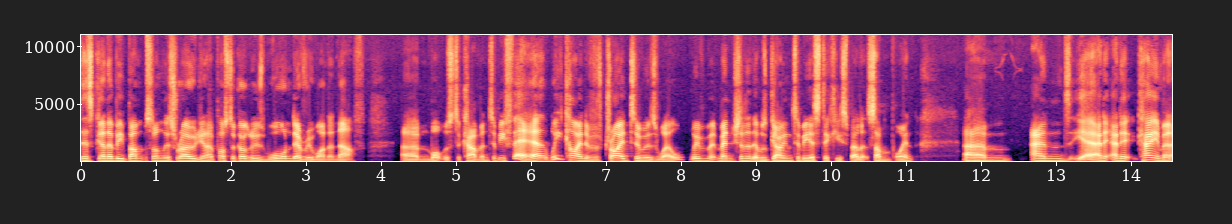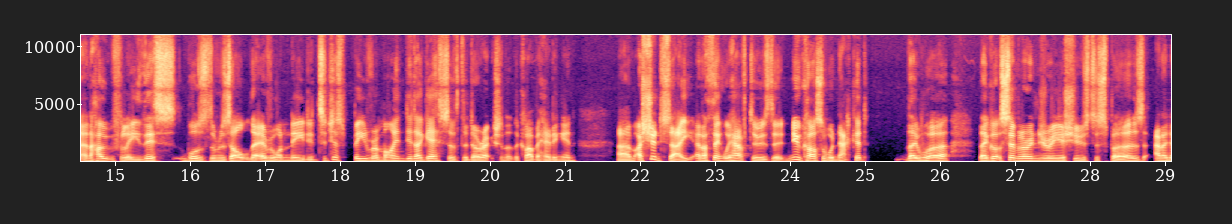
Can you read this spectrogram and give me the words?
there's going to be bumps along this road. You know Postecoglou's warned everyone enough um, what was to come. And to be fair we kind of have tried to as well. We've mentioned that there was going to be a sticky spell at some point. Um, and yeah, and it, and it came, and hopefully this was the result that everyone needed to just be reminded, I guess, of the direction that the club are heading in. Um, I should say, and I think we have to, is that Newcastle were knackered. They were. They got similar injury issues to Spurs, and I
